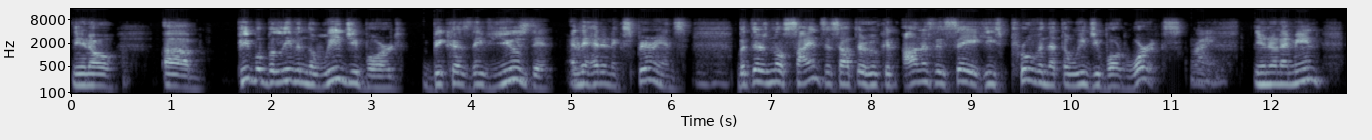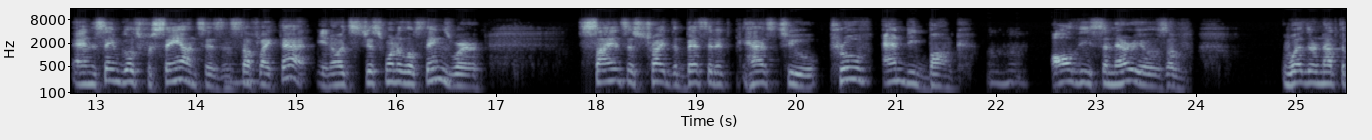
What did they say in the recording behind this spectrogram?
you know um, people believe in the ouija board because they've used it and they had an experience Mhm. but there's no scientists out there who can honestly say he's proven that the ouija board works Right. you know what i mean and the same goes for seances and stuff Mhm. like that you know it's just one of those things where science has tried the best that it has to prove and debunk Mhm. all these scenarios of whether or not the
